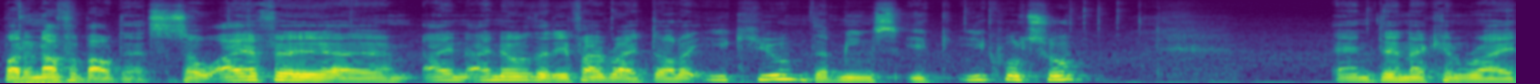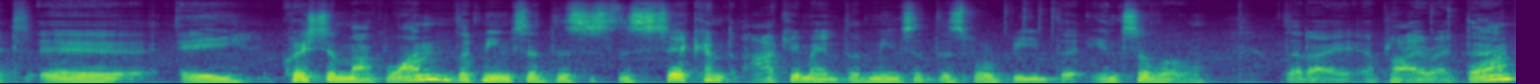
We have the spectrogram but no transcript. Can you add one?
But enough about that. So I have a, uh, I, I know that if I write dollar $eq, that means equal to, and then I can write uh, a question mark one. That means that this is the second argument. That means that this will be the interval that I apply right there.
